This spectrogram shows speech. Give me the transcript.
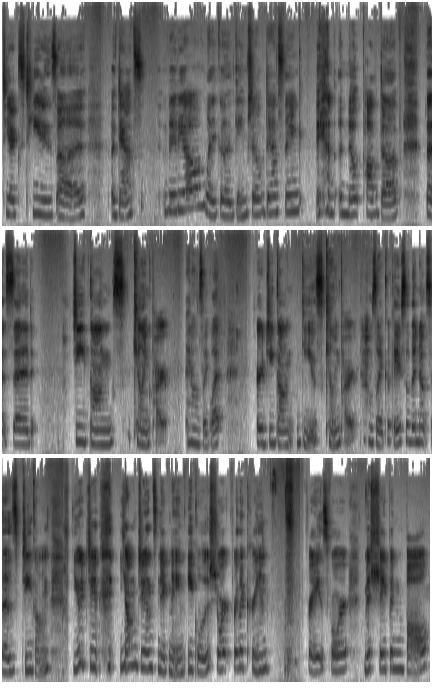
TXT's uh, a dance video, like a game show dance thing, and a note popped up that said Ji Gong's killing part. And I was like, what? Or Ji Gong killing part. I was like, okay, so the note says Ji Gong. Jun, Young Jun's nickname equals short for the Korean phrase for misshapen ball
